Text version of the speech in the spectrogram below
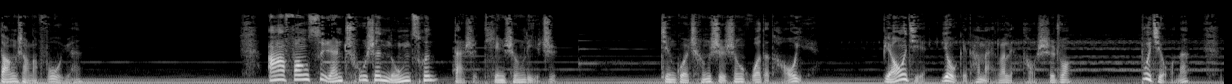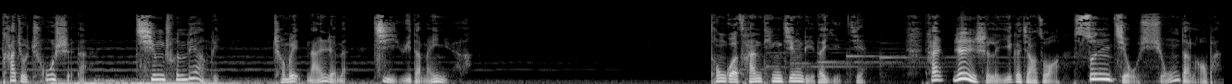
当上了服务员。阿芳虽然出身农村，但是天生丽质。经过城市生活的陶冶，表姐又给他买了两套时装。不久呢，他就出使的青春靓丽，成为男人们觊觎的美女了。通过餐厅经理的引荐，他认识了一个叫做孙九雄的老板。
